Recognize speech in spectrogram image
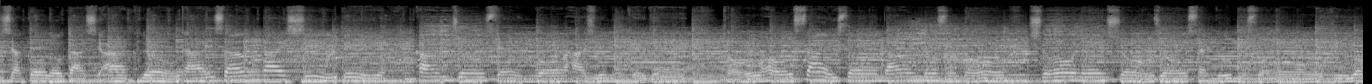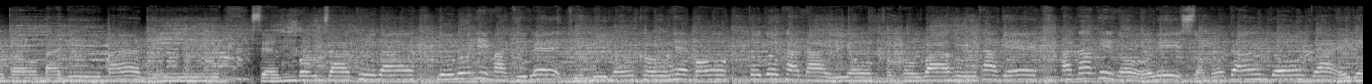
車転がし悪霊退散 ICB 環状線を走り抜けて東方最速何のその少年少女戦組争清の間に間に千本桜夜に紛れ君の声も届かないよここは宴花火のりその弾道台で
